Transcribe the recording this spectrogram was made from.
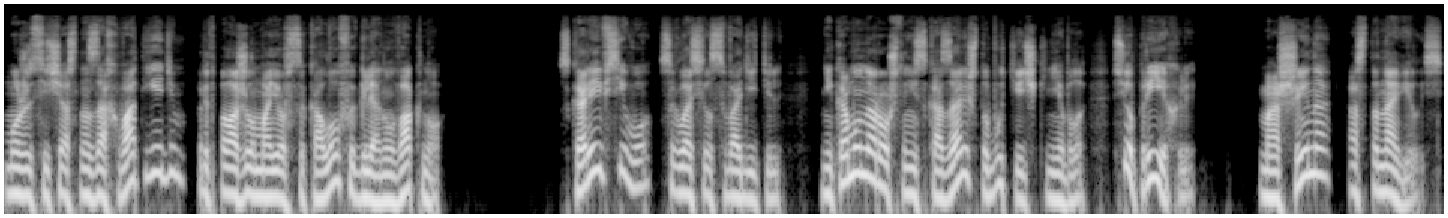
Может, сейчас на захват едем? Предположил майор Соколов и глянул в окно. «Скорее всего», — согласился водитель. «Никому нарочно не сказали, чтобы утечки не было. Все, приехали». Машина остановилась.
